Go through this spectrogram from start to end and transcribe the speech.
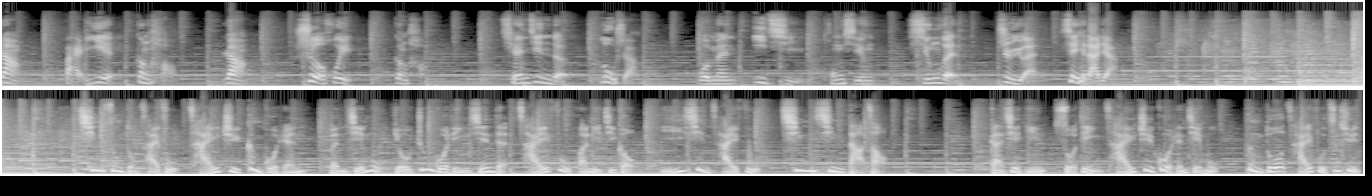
让。百业更好，让社会更好。前进的路上，我们一起同行，行稳致远。谢谢大家。轻松懂财富，才智更过人。本节目由中国领先的财富管理机构宜信财富倾心打造。感谢您锁定《才智过人》节目，更多财富资讯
